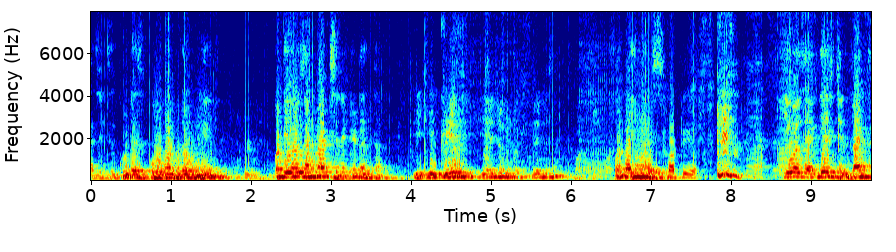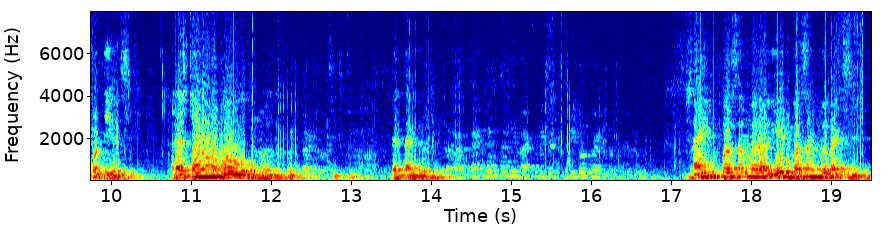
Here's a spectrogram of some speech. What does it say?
as it is good as comorbidity only, but he was unvaccinated and that. Age of 40 years. 40 years. he was engaged in fact 40 years. Restaurant about Death aggravated. Percent were vaccinated.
